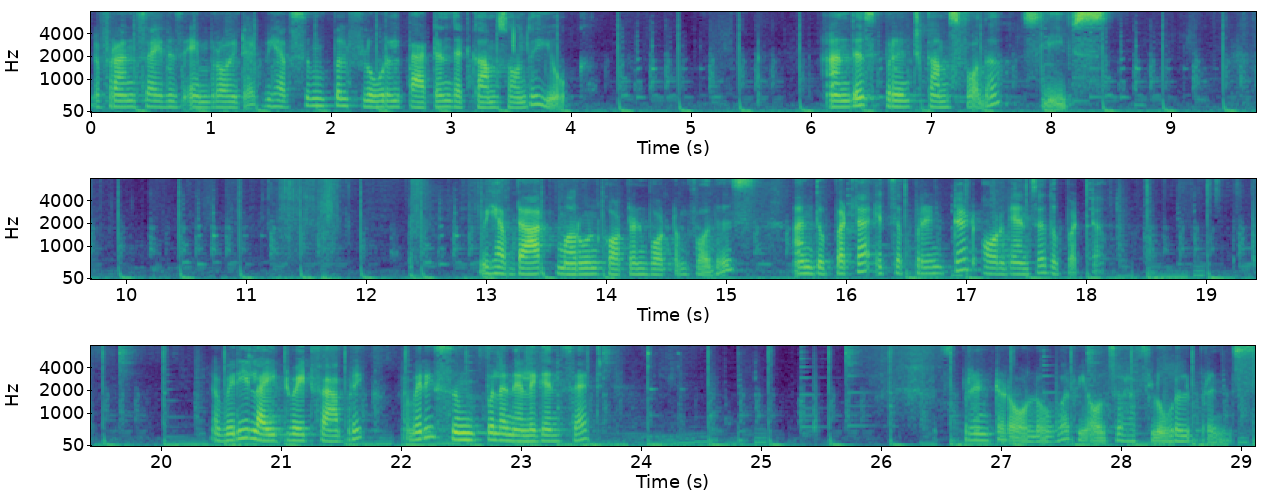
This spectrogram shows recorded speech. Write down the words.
The front side is embroidered. We have simple floral pattern that comes on the yoke. And this print comes for the sleeves. We have dark maroon cotton bottom for this and dupatta it's a printed organza dupatta. A very lightweight fabric, a very simple and elegant set. It's printed all over. We also have floral prints.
